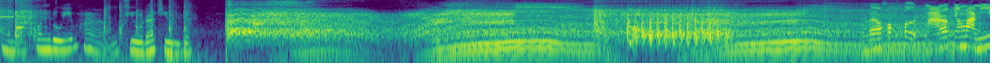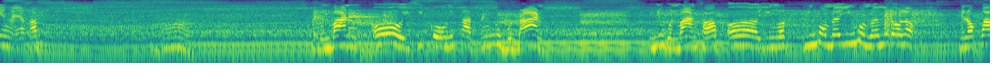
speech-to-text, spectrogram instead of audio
อืมคนดูยี่ ห้าคิวได้คิวเดียวแล้วเขาเปิดมาแล้วจังหวะนี้ยังไงอะครับอ่าบนบ้าน โอ้ยขี้โกงไอสัตว์แม่งอยู่บนบ้านมันอยู่บนบ้านครับ เออ ยิงรถยิงผมเลยยิงผมเลยไม่โดนหรอกไม่ล็อกเป้า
